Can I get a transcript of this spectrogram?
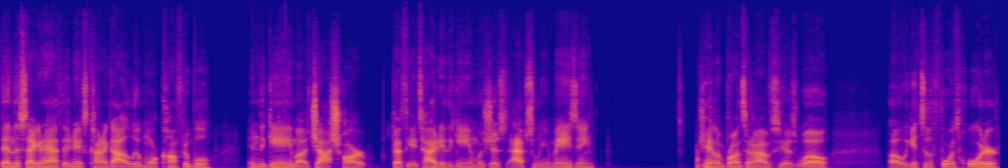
Then the second half, the Knicks kind of got a little more comfortable in the game. Uh, Josh Hart, throughout the entirety of the game, was just absolutely amazing. Jalen Brunson, obviously, as well. Uh, we get to the fourth quarter.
